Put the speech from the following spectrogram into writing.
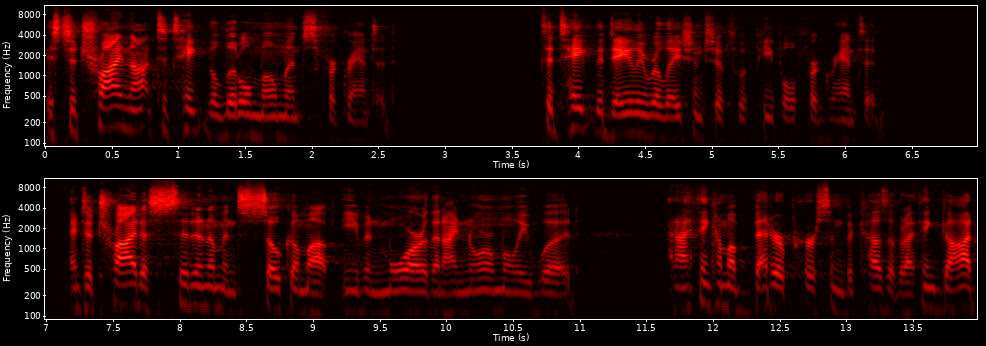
is to try not to take the little moments for granted, to take the daily relationships with people for granted, and to try to sit in them and soak them up even more than I normally would. And I think I'm a better person because of it. I think God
